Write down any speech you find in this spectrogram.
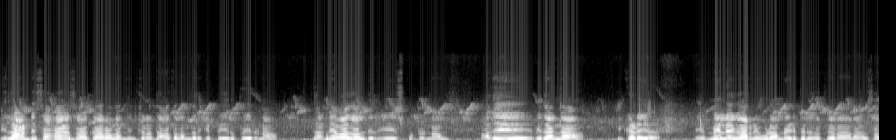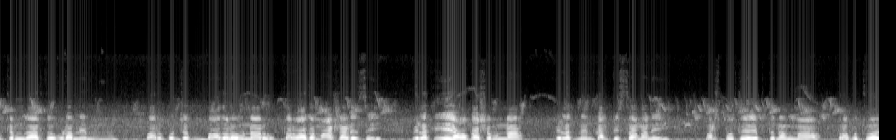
ఇలాంటి సహాయ సహకారాలు అందించిన దాతలందరికీ పేరు పేరున ధన్యవాదాలు తెలియజేసుకుంటున్నాం. అదే విధంగా ఇక్కడ ఎమ్మెల్యే గారిని కూడా మేడిపల్లి సత్యనారాయణ సత్యం గారితో కూడా మేము వారు కొంచెం బాధలో ఉన్నారు. తర్వాత మాట్లాడేసి వీళ్ళకి ఏ అవకాశం ఉన్నా వీళ్ళకి మేము కల్పిస్తామని మనస్ఫూర్తిగా చెప్తున్నాం. మా ప్రభుత్వ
